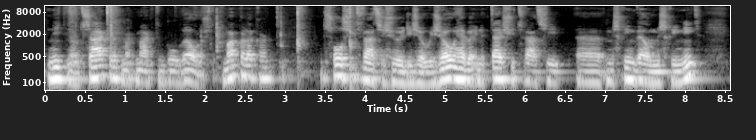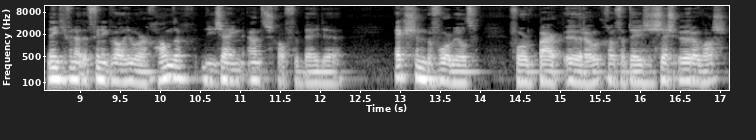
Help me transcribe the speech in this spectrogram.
niet noodzakelijk, maar het maakt de boel wel een stuk makkelijker. In de schoolsituatie zul je die sowieso hebben, in de thuissituatie uh, misschien wel, misschien niet denk je van nou, dat vind ik wel heel erg handig. Die zijn aan te schaffen bij de Action bijvoorbeeld voor een paar euro. Ik geloof dat deze 6 euro was.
